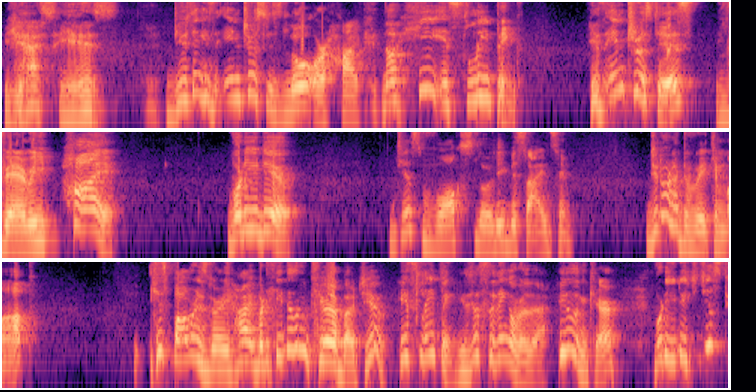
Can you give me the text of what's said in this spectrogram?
Yes, he is. Do you think his interest is low or high? Now he is sleeping. His interest is very high. What do you do? Just walk slowly beside him. You don't have to wake him up. His power is very high, but he doesn't care about you. He's sleeping. He's just sitting over there. He doesn't care. What do you do? You just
